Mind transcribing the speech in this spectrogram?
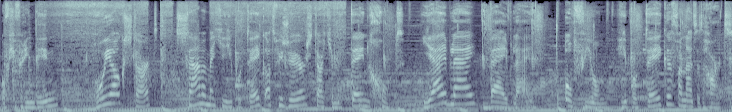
of je vriendin. Hoe je ook start, samen met je hypotheekadviseur start je meteen goed. Jij blij, wij blij. Opvion Hypotheken vanuit het hart.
